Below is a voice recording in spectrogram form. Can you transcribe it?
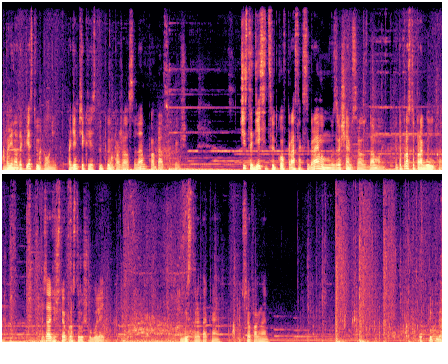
Блин, надо квест выполнить. Пойдемте квест выполним, пожалуйста, да? Побраться, короче. Чисто 10 цветков красных собираем, и мы возвращаемся сразу домой. Это просто прогулка. Представьте, что я просто вышел гулять. Быстрая такая. Все, погнали. Ух ты, бля.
